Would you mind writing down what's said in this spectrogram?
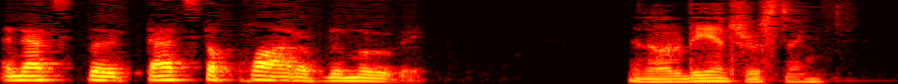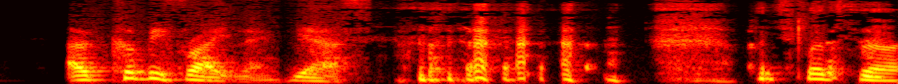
and that's the that's the plot of the movie. It ought to be interesting. Uh, it could be frightening. Yes. let's let's uh,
